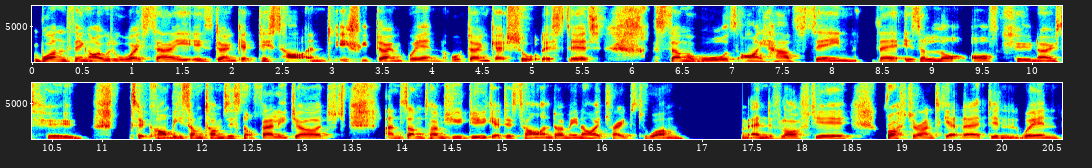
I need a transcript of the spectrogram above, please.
one thing I would always say is don't get disheartened if you don't win or don't get shortlisted. Some awards I have seen, there is a lot of who knows who. So it can't be, sometimes it's not fairly judged. And sometimes you do get disheartened. I mean, I traipsed to one end of last year, rushed around to get there, didn't win.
